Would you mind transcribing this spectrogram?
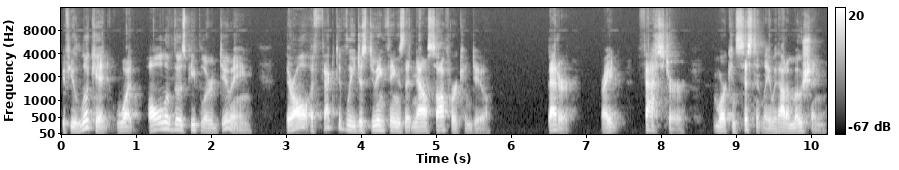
If you look at what all of those people are doing, they're all effectively just doing things that now software can do better, right? Faster, more consistently without emotion.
